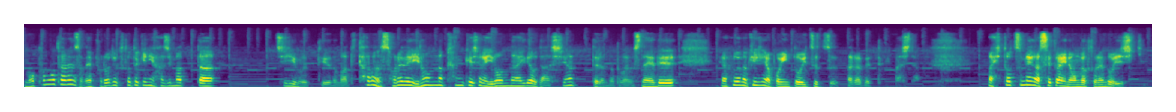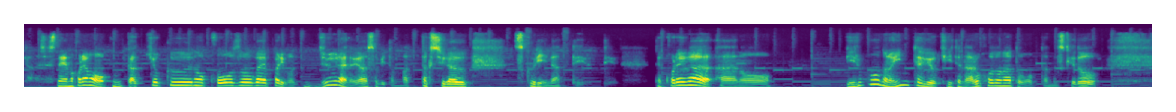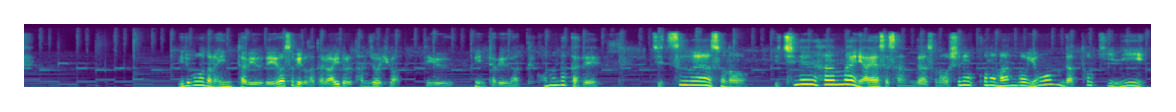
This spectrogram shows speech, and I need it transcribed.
もともとあれですよね、プロジェクト的に始まったチームっていうのもあって、多分それでいろんな関係者がいろんなアイデアを出し合ってるんだと思いますね。で、Yahoo の記事にはポイントを5つ並べてみました。まあ、1つ目が世界の音楽トレンドを意識って話ですね。まあ、これはもう楽曲の構造がやっぱりもう従来の夜遊びと全く違う作りになっているっていう。でこれは、あの、ビルボードのインタビューを聞いてなるほどなと思ったんですけど、ビルボードのインタビューで yoasobi が語るアイドル誕生秘話っていうインタビューがあって、この中で、実はその1年半前に綾瀬さんがその推しの子の漫画を読んだ時に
